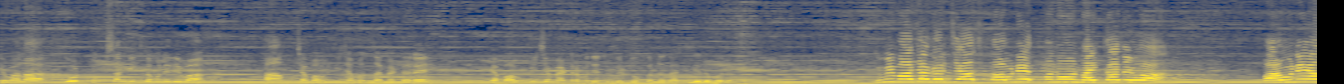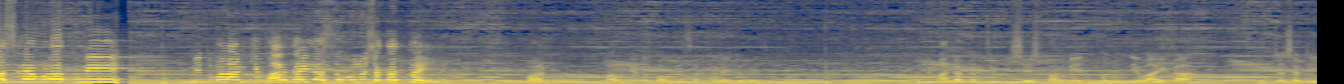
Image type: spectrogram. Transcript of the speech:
देवाला दोटूक सांगितलं म्हणे देवा हा आमच्या भावकीच्या मधला मॅटर आहे. या भावकीच्या मॅटरमध्ये तुम्ही डोकं न घातलेलं बरं. तुम्ही माझ्या घरचे आज पाहुणे आहेत म्हणून ऐका देवा. पाहुणे असल्यामुळं तुम्ही मी तुम्हाला आणखी फार काही जास्त बोलू शकत नाही. पण पाहुण्यानं पाहुण्यासारखं राहिलं पाहिजे. तुम्ही माझ्याकडचे विशेष पाहुणे आहेत म्हणून देवा ऐका. तुमच्यासाठी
